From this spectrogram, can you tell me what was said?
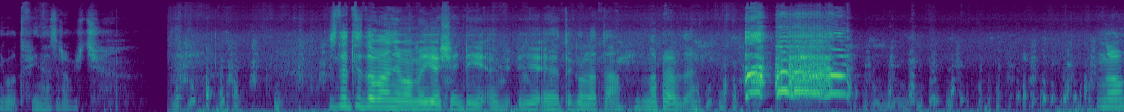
I botwinę zrobić. Zdecydowanie mamy jesień e, tego lata. Naprawdę. No.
